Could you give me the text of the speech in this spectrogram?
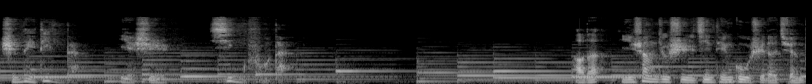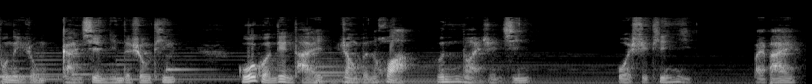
是内定的，也是幸福的。好的，以上就是今天故事的全部内容，感谢您的收听。国馆电台让文化温暖人心，我是天意，拜拜。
